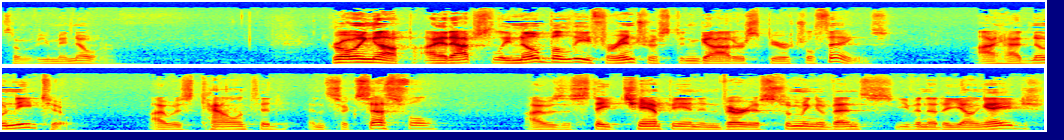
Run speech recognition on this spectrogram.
Some of you may know her. Growing up, I had absolutely no belief or interest in God or spiritual things. I had no need to. I was talented and successful. I was a state champion in various swimming events, even at a young age.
